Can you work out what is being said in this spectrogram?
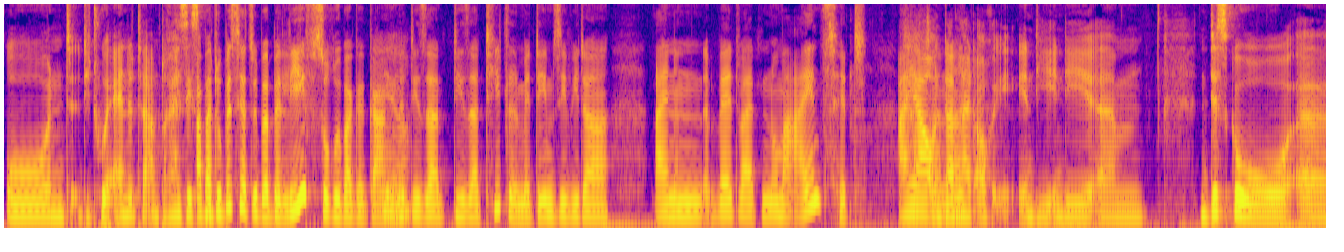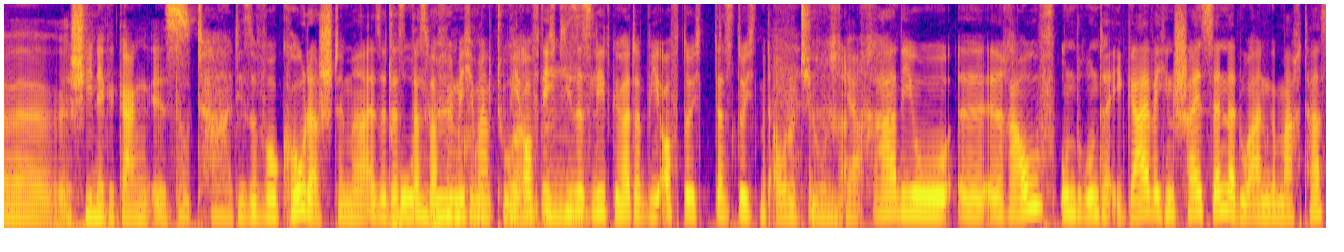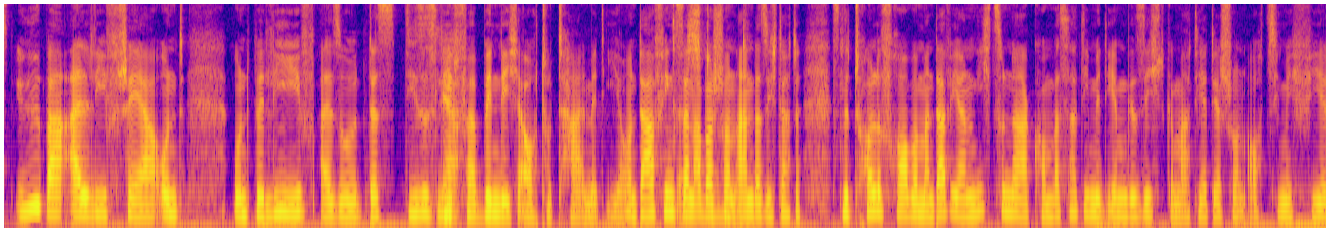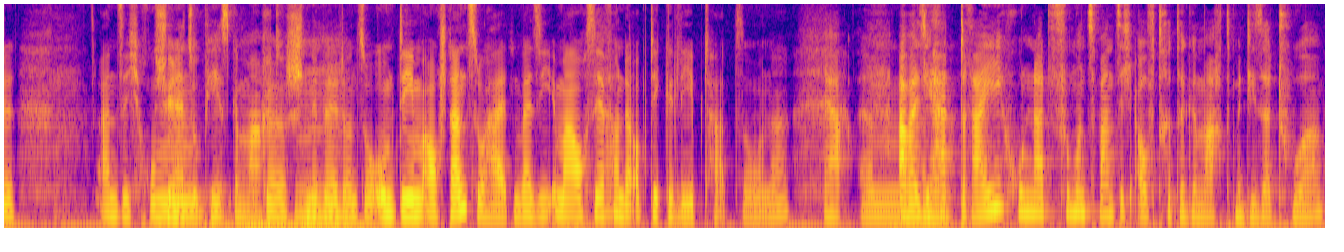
Und die Tour endete am 30. Aber du bist jetzt über Belief so rübergegangen, Ja. ne? dieser, dieser Titel, mit dem sie wieder einen weltweiten Nummer 1-Hit Ah ja, hatte, und dann ne? halt auch in die, in die ähm, Disco-Schiene gegangen ist. Total, diese Vocoder-Stimme. Also das, das war für mich immer, wie oft ich dieses Lied gehört habe, wie oft durch das durch Mit Autotune, ja. Radio äh, rauf und runter, egal welchen scheiß Sender du angemacht hast, überall lief Cher und und Believe, also das, dieses Lied Ja. verbinde ich auch total mit ihr. Und da fing es dann aber schon stimmt. an, dass ich dachte, ist eine tolle Frau, aber man darf ihr ja nicht zu nahe kommen. Was hat die mit ihrem Gesicht gemacht? Die hat ja schon auch ziemlich viel an sich rum Schönheits-OPs gemacht. geschnibbelt Mm, und so, um dem auch standzuhalten, weil sie immer auch sehr von der Optik gelebt hat, so, ne? Ja. Ähm, Aber sie der- hat 325 Auftritte gemacht mit dieser Tour.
